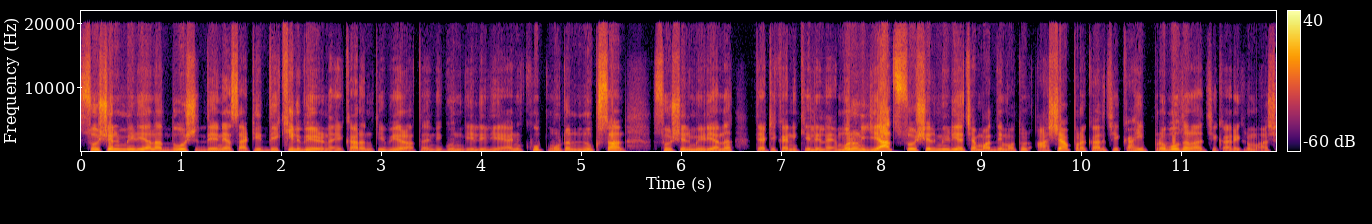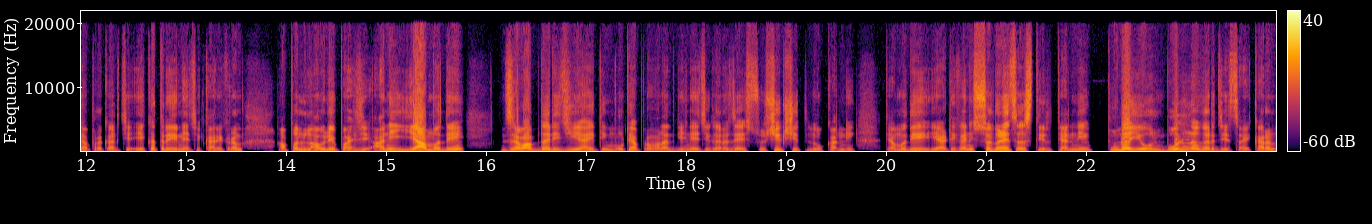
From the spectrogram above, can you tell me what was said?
सोशल मीडियाला दोष देण्यासाठी देखील वेळ नाही. कारण ती वेळ आता निघून गेलेली आहे आणि खूप मोठं नुकसान सोशल मीडियानं त्या ठिकाणी केलेलं आहे. म्हणून याच सोशल मीडियाच्या माध्यमातून अशा प्रकारचे काही प्रबोधनाचे कार्यक्रम, अशा प्रकारचे एकत्र येण्याचे कार्यक्रम आपण लावले पाहिजे. आणि यामध्ये जबाबदारी जी आहे ती मोठ्या प्रमाणात घेण्याची गरज आहे. सुशिक्षित लोकांनी त्यामध्ये या ठिकाणी सगळेच असतील त्यांनी पुढं येऊन बोलणं गरजेचं आहे. कारण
